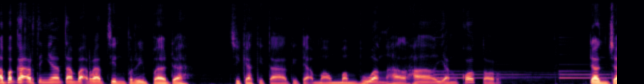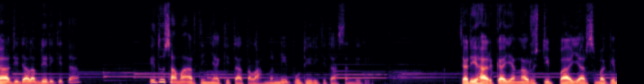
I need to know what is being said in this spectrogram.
Apakah artinya tampak rajin beribadah jika kita tidak mau membuang hal-hal yang kotor dan jahat di dalam diri kita? Itu sama artinya kita telah menipu diri kita sendiri. Jadi, harga yang harus dibayar sebagai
